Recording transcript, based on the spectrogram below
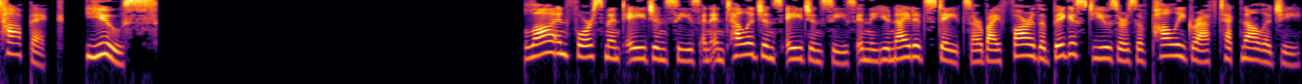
Topic: Use Law enforcement agencies and intelligence agencies in the United States are by far the biggest users of polygraph technology.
